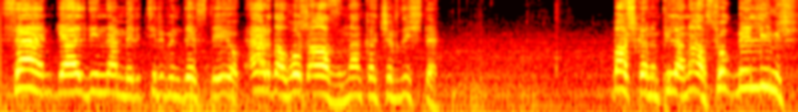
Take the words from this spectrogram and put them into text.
Sen geldiğinden beri tribün desteği yok. Erdal hoş ağzından kaçırdı işte. Başkanın planı az çok belliymiş.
